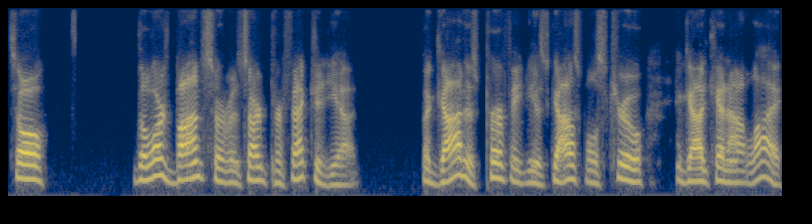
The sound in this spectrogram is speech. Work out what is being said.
So the Lord's bondservants aren't perfected yet, but God is perfect. His gospel is true, and God cannot lie.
